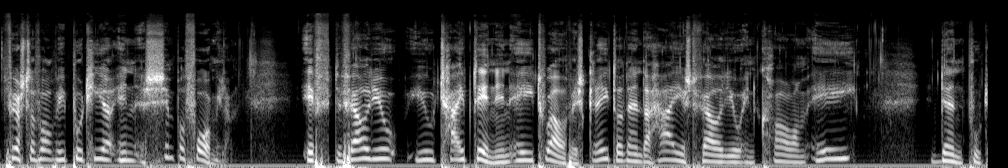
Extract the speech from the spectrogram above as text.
First of all, we put here in a simple formula. If the value you typed in in A12 is greater than the highest value in column A, then put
